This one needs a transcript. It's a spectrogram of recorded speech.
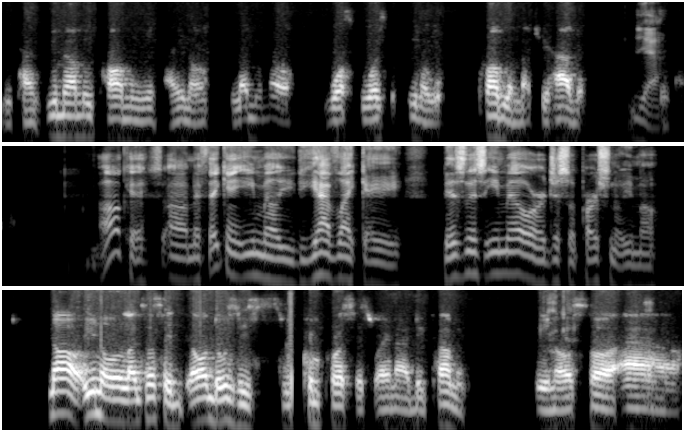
You can email me, call me, and you know, let me know what's what's the you know problem that you have. Yeah. Okay. So, um, if they can email you, do you have like a business email or just a personal email? No, you know, like I said, all those is working process right now. They coming, you know. Okay. So uh,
